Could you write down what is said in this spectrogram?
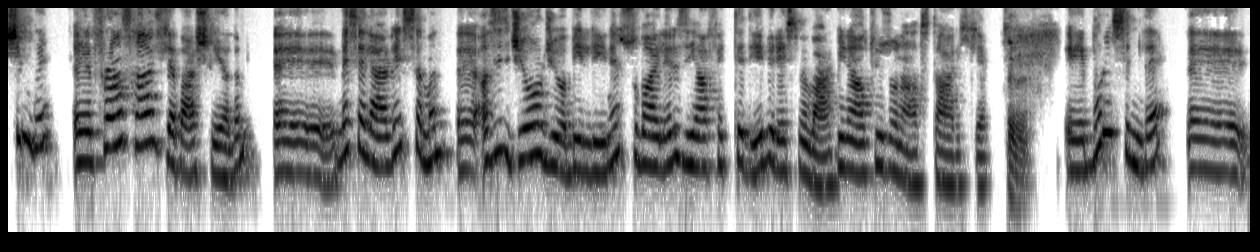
Şimdi e, Frans Hals ile başlayalım. E, mesela ressamın e, Aziz Giorgio Birliği'nin Subayları Ziyafette diye bir resmi var. 1616 tarihli. Evet. E, bu resimde e,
